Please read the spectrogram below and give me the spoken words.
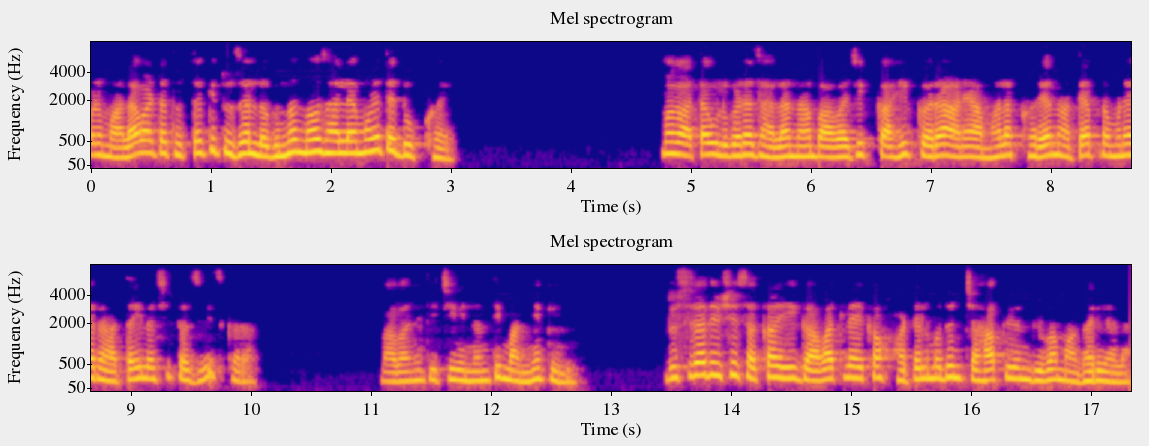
पण मला वाटत होतं की तुझं लग्न न झाल्यामुळे ते दुःख आहे. मग आता उलगडा झाला ना बाबाजी काही करा आणि आम्हाला खऱ्या नात्याप्रमाणे राहता येईल अशी तजवीज करा. बाबाने तिची विनंती मान्य केली. दुसऱ्या दिवशी सकाळी गावातल्या एका हॉटेलमधून चहा पिऊन दिवा माघारी आला.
